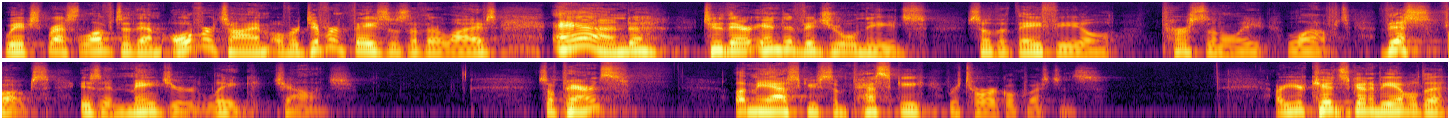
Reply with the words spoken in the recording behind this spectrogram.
we express love to them over time, over different phases of their lives, and to their individual needs so that they feel personally loved. This, folks, is a major league challenge. So, parents, let me ask you some pesky rhetorical questions. Are your kids going to be able to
